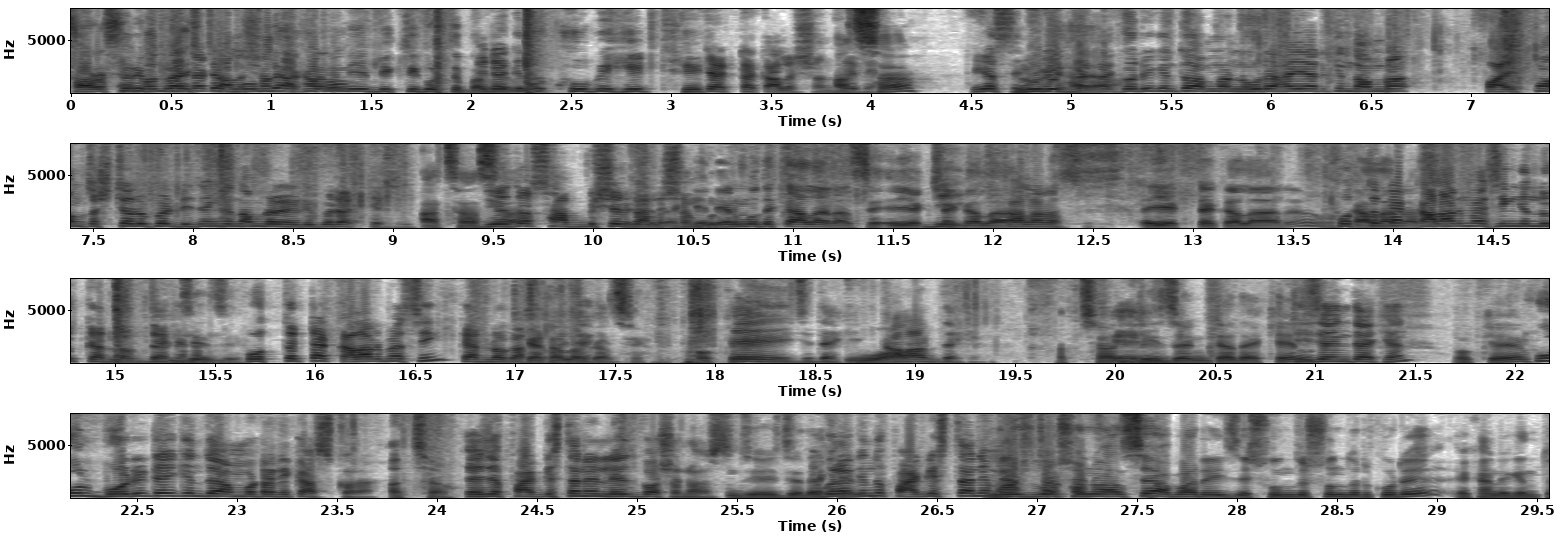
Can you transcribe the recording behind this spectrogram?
সরাসরি প্রাইসটা বললে আপনারা নিয়ে বিক্রি করতে পারবেন। এটা কিন্তু খুবই হিট হিট একটা কালেকশন আচ্ছা ঠিক আছে? নুরি হায়া। category কিন্তু আমরা নুরে হায়ার কিন্তু আমরা ফাইভ পঞ্চাশটার উপরে ডিজাইন কিন্তু আমরা রেডি করে রাখতেছি। আচ্ছা, দুই আচ্ছা। হাজার ছাব্বিশের কালেকশন এর মধ্যে কালার আছে এই একটা কালার কালার আছে। এই একটা কালার প্রত্যেকটা কালার ম্যাচিং কিন্তু ক্যাটালগ দেখেন। প্রত্যেকটা কালার ম্যাচিং ক্যাটালগ আছে। ক্যাটালগ আছে ওকে এই যে দেখেন কালার দেখেন। আচ্ছা ডিজাইনটা দেখেন। ডিজাইন দেখেন। ওকে ফুল বডিটাই কিন্তু এমব্রয়ডারি কাজ করা। আচ্ছা। এই যে পাকিস্তানি লেস বসানো আছে। জি এই যে দেখেন। কিন্তু পাকিস্তানি লেস বসানো আছে আবার এই যে সুন্দর সুন্দর করে এখানে কিন্তু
